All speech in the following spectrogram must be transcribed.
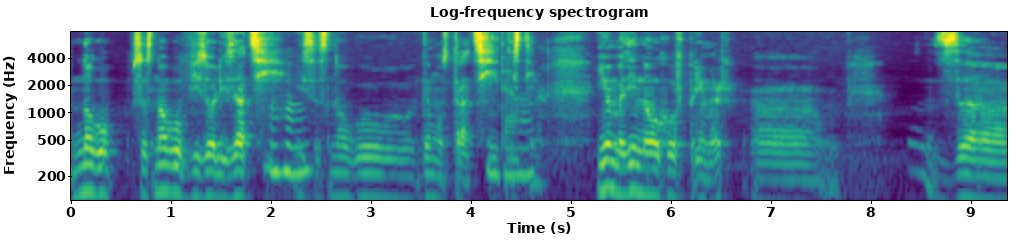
много, с много визуализации Мгм. и с много демонстрации, Да. наистина. Имам един много хубав пример а, за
